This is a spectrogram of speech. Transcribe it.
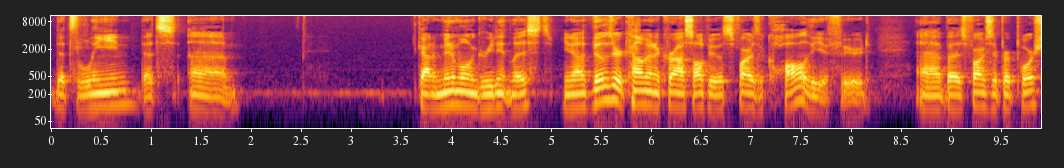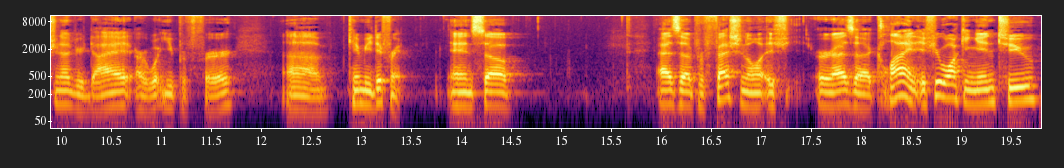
that's lean, that's um, got a minimal ingredient list. You know, those are common across all people as far as the quality of food. Uh, but as far as the proportion of your diet or what you prefer, um, can be different. And so, as a professional, if or as a client, if you're walking into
